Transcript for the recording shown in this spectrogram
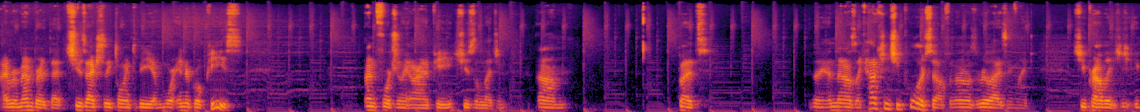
I remembered that she was actually going to be a more integral piece. Unfortunately, RIP, she's a legend. Um, but, and then I was like, how can she pull herself? And then I was realizing, like, she probably she,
